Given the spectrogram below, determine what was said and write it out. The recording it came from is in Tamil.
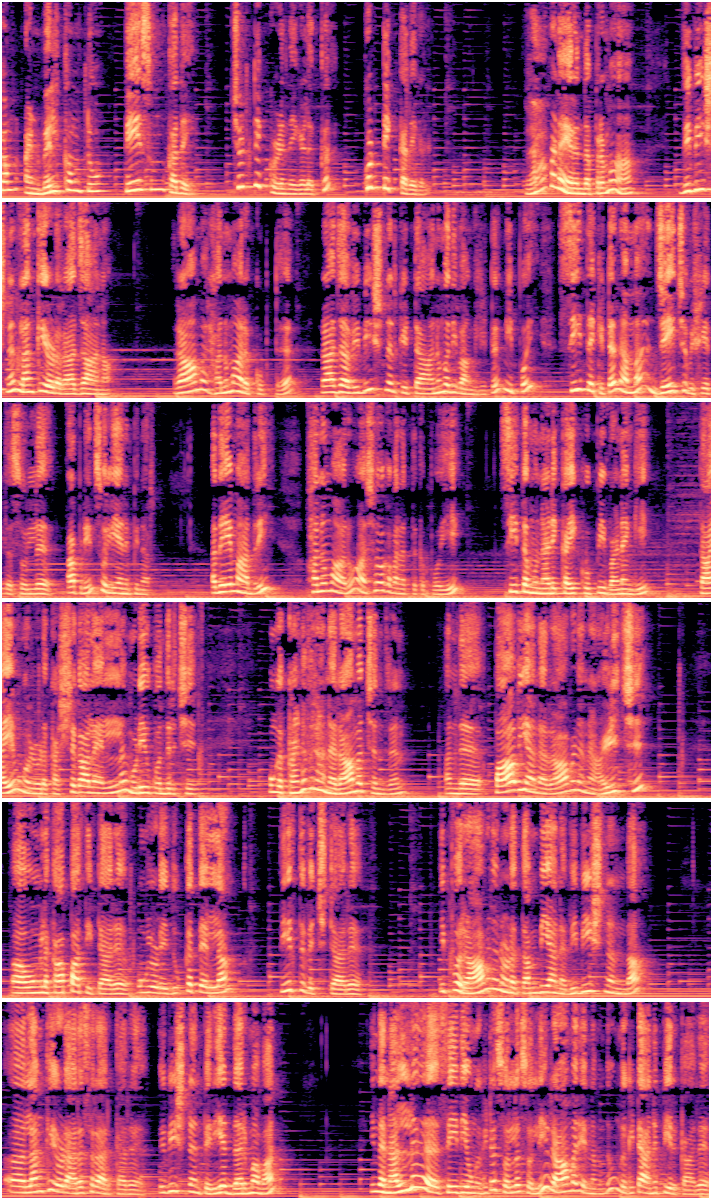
வணக்கம் அண்ட் வெல்கம் டு பேசும் கதை சுட்டி குழந்தைகளுக்கு குட்டி கதைகள். ராவண இறந்தப்புறமா விபீஷ்ணன் லங்கையோட ராஜா ஆனா ராமர் ஹனுமாரை கூப்பிட்டு ராஜா விபீஷ்ணர் கிட்ட அனுமதி வாங்கிக்கிட்டு நீ போய் சீத்தை கிட்ட நம்ம ஜெயிச்ச விஷயத்த சொல்லு அப்படின்னு சொல்லி அனுப்பினார். அதே மாதிரி ஹனுமாரும் அசோகவனத்துக்கு போய் சீத்தை முன்னாடி கை கூப்பி வணங்கி தாயே உங்களோட கஷ்டகாலம் எல்லாம் முடிவுக்கு வந்துருச்சு. உங்க கணவரான ராமச்சந்திரன் அந்த பாவியான ராவணனை அழிச்சு உங்களை காப்பாத்திட்டாரு. உங்களுடைய துக்கத்தை எல்லாம் தீர்த்து வச்சிட்டாரு. இப்போ ராவணனோட தம்பியான விபீஷ்ணன் தான் லங்கையோட அரசராக இருக்காரு. விபீஷ்ணன் பெரிய தர்மவான். இந்த நல்ல செய்தியை உங்ககிட்ட சொல்ல சொல்லி ராமர் என்னை வந்து உங்ககிட்ட அனுப்பியிருக்காரு.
